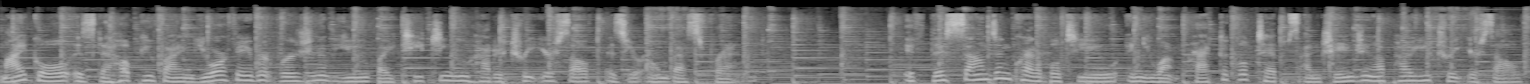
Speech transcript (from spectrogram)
My goal is to help you find your favorite version of you by teaching you how to treat yourself as your own best friend. If this sounds incredible to you and you want practical tips on changing up how you treat yourself,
